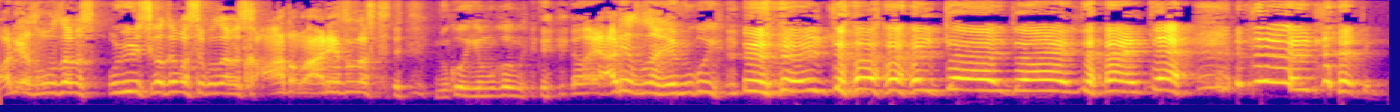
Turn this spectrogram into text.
ありがとうございます。お許しが出ましてございますか。あ、どうもありがとうございます。向こう行け、向こう行け。ありがとうございます。向こう行け。痛い、痛い、痛い、痛い、痛い、痛い、痛い、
